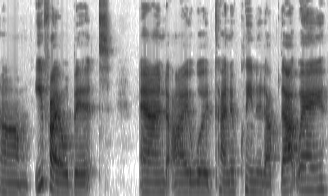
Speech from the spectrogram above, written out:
um, e-file bit and I would kind of clean it up that way.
